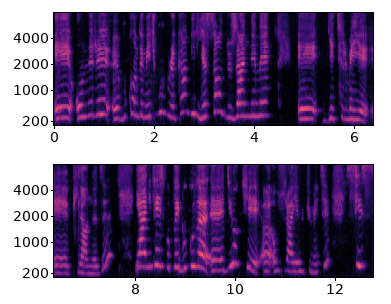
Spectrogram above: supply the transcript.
e, onları e, bu konuda mecbur bırakan bir yasal düzenleme getirmeyi planladı. Yani Facebook ve Google'a diyor ki Avustralya hükümeti siz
